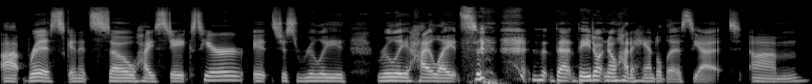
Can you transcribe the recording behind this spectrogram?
at risk and it's so high stakes here it's just really really highlights that they don't know how to handle this yet um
